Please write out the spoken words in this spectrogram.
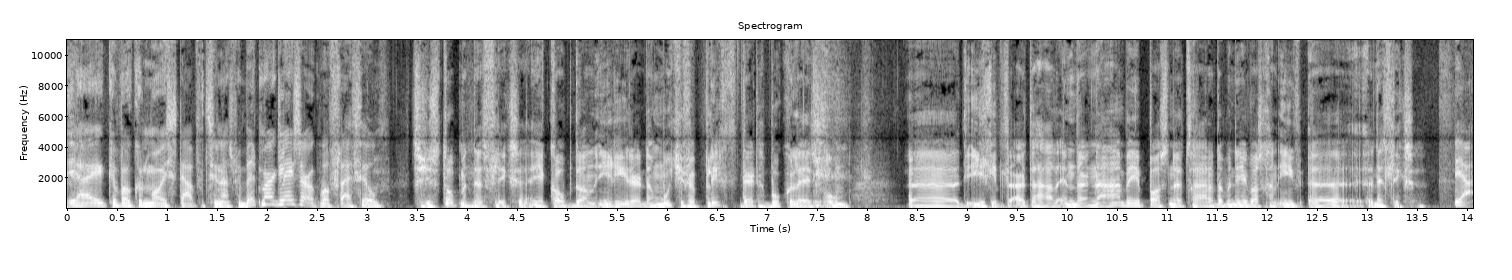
Ja, ik heb ook een mooi stapeltje naast mijn bed, maar ik lees er ook wel vrij veel. Dus als je stopt met Netflixen en je koopt dan een e-reader... dan moet je verplicht 30 boeken lezen om eh die e-reader eruit te halen. En daarna ben je pas neutraler dan wanneer je was gaan e- eh, Netflixen. Ja,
